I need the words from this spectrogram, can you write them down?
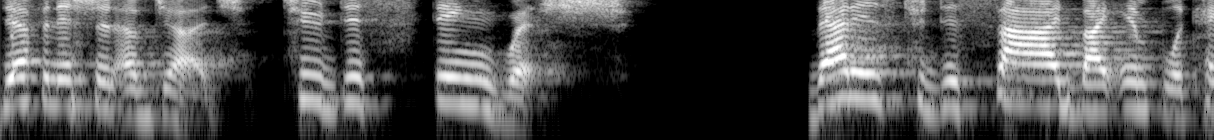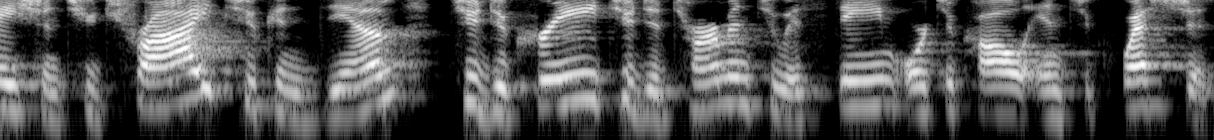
definition of judge? To distinguish. That is to decide by implication, to try, to condemn, to decree, to determine, to esteem, or to call into question.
